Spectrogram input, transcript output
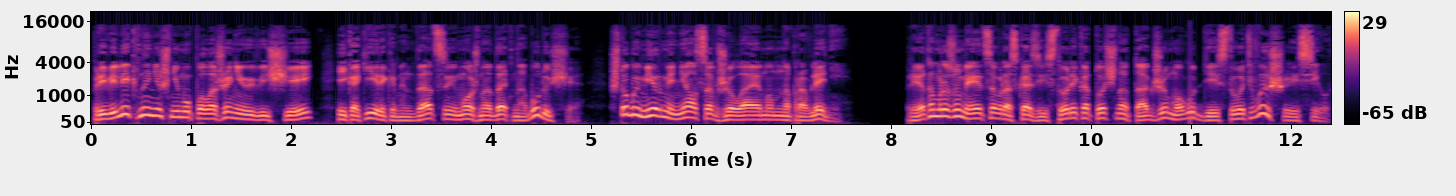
привели к нынешнему положению вещей и какие рекомендации можно дать на будущее, чтобы мир менялся в желаемом направлении. При этом, разумеется, в рассказе историка точно так же могут действовать высшие силы,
